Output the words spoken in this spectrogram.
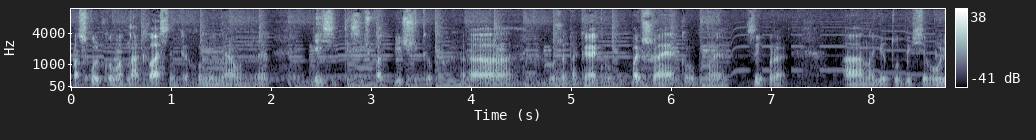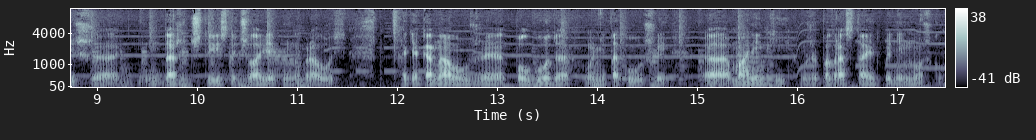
поскольку в Одноклассниках у меня уже 10 тысяч подписчиков, э, уже такая большая, крупная цифра, а на YouTube всего лишь э, даже 400 человек не набралось. Хотя каналу уже полгода, он не такой уж и э, маленький, уже подрастает понемножку.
